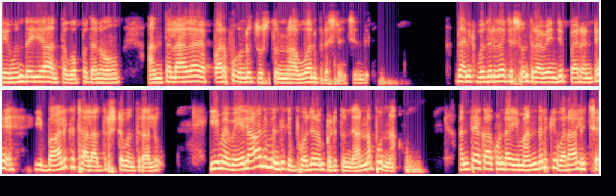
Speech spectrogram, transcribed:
ఏముందయ్యా అంత గొప్పతనం అంతలాగా రెప్పారపకుండా చూస్తున్నావు అని ప్రశ్నించింది. దానికి బదులుగా జస్వంతరావు ఏం చెప్పారంటే ఈ బాలిక చాలా అదృష్టవంతురాలు. ఈమె వేలాది మందికి భోజనం పెడుతుంది అన్నపూర్ణ. అంతేకాకుండా ఈమె అందరికీ వరాలు ఇచ్చే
